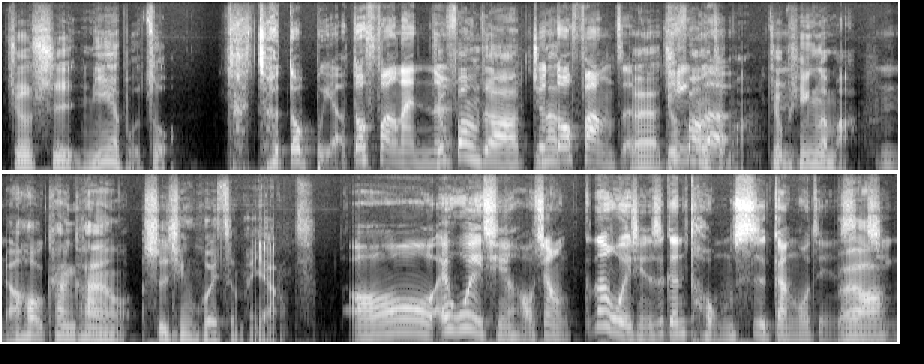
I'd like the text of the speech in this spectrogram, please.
就是你也不做，就都不要，都放在那就，放着啊，就都放着，呃就放着嘛，就拼了嘛，然后看看事情会怎么样子。哦，哎、我以前好像，那我以前是跟同事干过这件事情。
